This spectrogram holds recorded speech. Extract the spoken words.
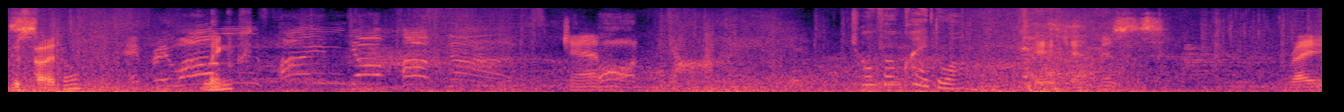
Suicidal. Everyone, Link. find your partners! Jam. Or die! 冲锋快躲， Okay, jam missed. Ray.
